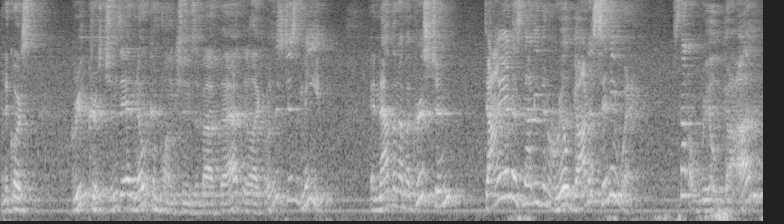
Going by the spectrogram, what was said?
And of course, Greek Christians, they had no compunctions about that. They're like, well, this is just meat. And now that I'm a Christian, Diana's not even a real goddess anyway. It's not a real god.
